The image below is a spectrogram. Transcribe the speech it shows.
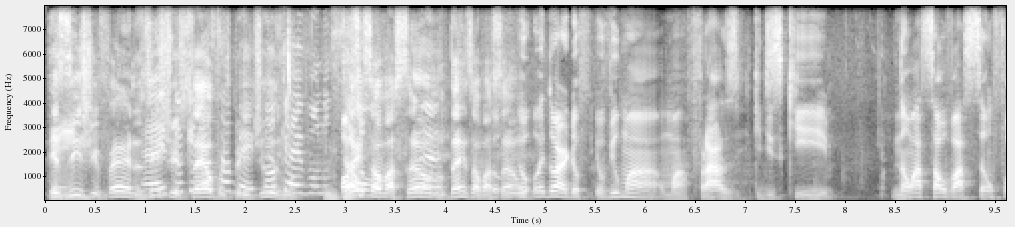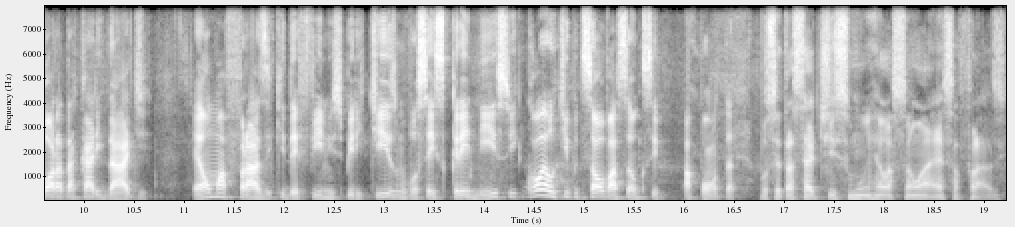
Tem. Existe inferno, É existe queria céu para o Espiritismo? qual que é a evolução? Tem É. salvação, não tem salvação? Eu- eu- Eduardo, eu, eu vi uma, uma frase que diz que não há salvação fora da caridade. É uma frase que define o espiritismo, vocês crêem nisso? E qual é o tipo de salvação que se aponta? Você está certíssimo em relação a essa frase.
